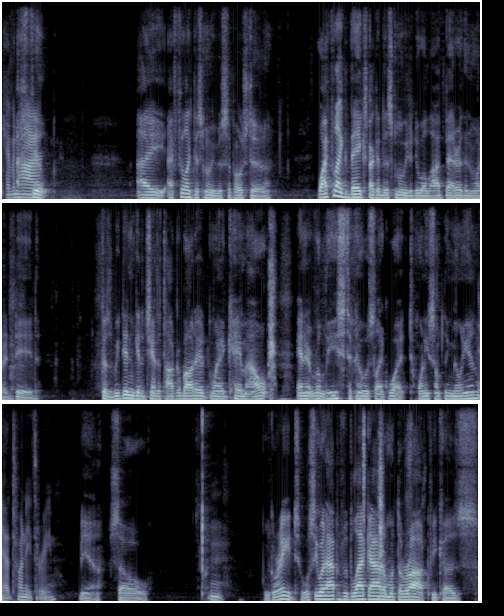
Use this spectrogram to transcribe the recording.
Kevin I Hart. feel I I feel like this movie was supposed to. Well, I feel like they expected this movie to do a lot better than what it did, because we didn't get a chance to talk about it when it came out and it released, and it was like what twenty something million. Yeah, 23. Yeah. So Mm. great. We'll see what happens with Black Adam with The Rock because.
